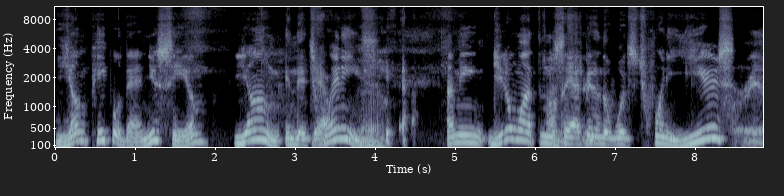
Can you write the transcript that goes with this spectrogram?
Young people, Dan, you see them young in their Yeah. twenties. Yeah. I mean, you don't want them to On the say, "I've been in the woods twenty years." For real.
